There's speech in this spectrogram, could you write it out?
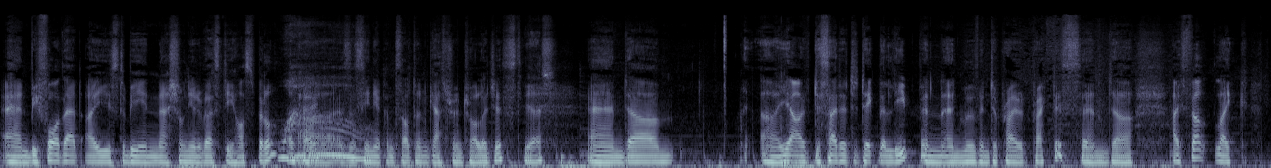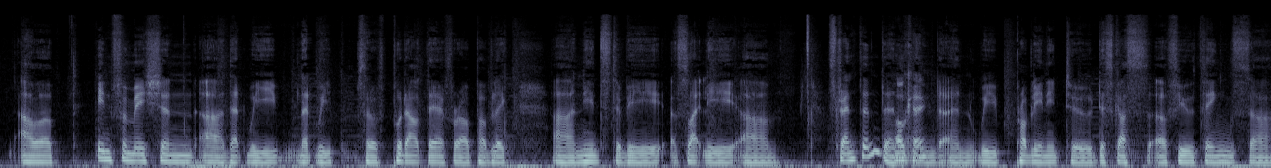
And before that, I used to be in National University Hospital Wow. uh, as a senior consultant gastroenterologist. Yes. And um, uh, yeah, I've decided to take the leap and, and move into private practice. And uh, I felt like our information uh, that we that we sort of put out there for our public uh, needs to be slightly um, strengthened, and, Okay. and and we probably need to discuss a few things. Uh,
